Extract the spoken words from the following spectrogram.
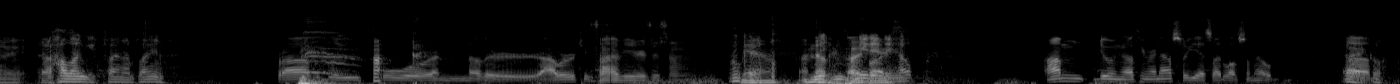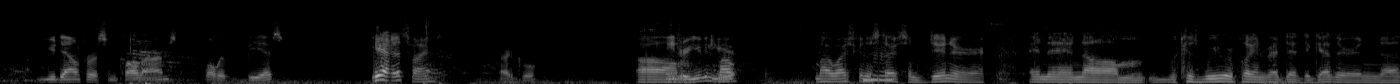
All right. Uh, how long you plan on playing? Probably for another hour or two. Five years or something. Okay. yeah, another need, five need any help? I'm doing nothing right now, so yes, I'd love some help. All right, Um, cool. You down for some call to arms while we BS? Yeah, that's fine. All right, cool. Um, Andrew, you can my, hear. my wife's gonna Mhm. start some dinner, and then um, because we were playing Red Dead together, and uh,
